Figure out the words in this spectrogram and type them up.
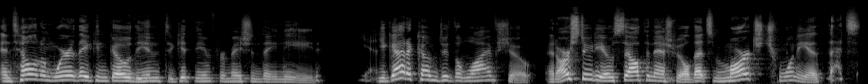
and telling them where they can go the in, to get the information they need, Yes. you got to come to the live show at our studio south of Nashville. That's March 20th. That's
